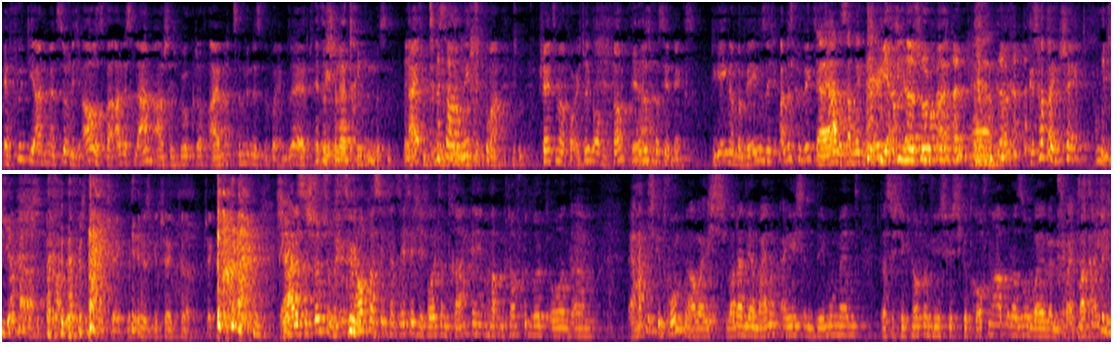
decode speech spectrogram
er führt die Animation nicht aus, weil alles lahmarschig wirkt auf einmal, zumindest nur bei ihm selbst. Hätte schneller trinken müssen. Nein, das ist doch noch niedrig. Guck mal, stell dir mal vor, ich drücke auf den Knopf Ja. und es passiert nichts. Die Gegner bewegen sich, alles bewegt sich. Ja, ja, das haben wir gecheckt. Wir haben das schon verstanden. Das hat er gecheckt. Gut, Ja. aber hab ich nicht gecheckt, dass ihr das gecheckt habt. Checkt. Ja, das ist stimmt schon. Das ist mir auch passiert tatsächlich. Ich wollte einen Trank nehmen, habe einen Knopf gedrückt und ähm, er hat nicht getrunken, aber ich war dann der Meinung eigentlich in dem Moment, dass ich den Knopf irgendwie nicht richtig getroffen habe oder so, weil beim zweiten Mal dachte ich eigentlich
